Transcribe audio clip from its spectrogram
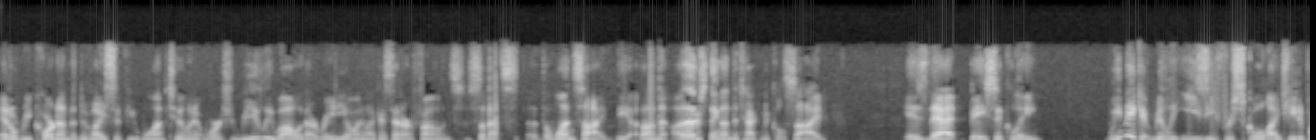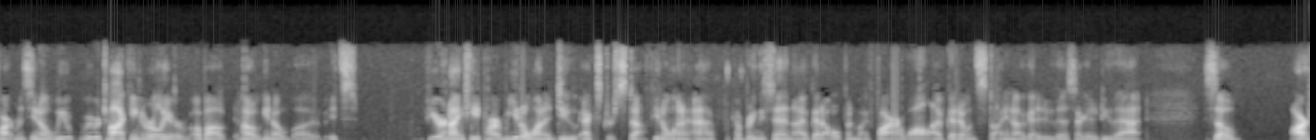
It'll record on the device if you want to, and it works really well with our radio and, like I said, our phones. So that's the one side. The on the other thing on the technical side is that basically we make it really easy for school IT departments. You know, we we were talking earlier about how you know uh, it's if you're an IT department, you don't want to do extra stuff. You don't want to uh, bring this in. I've got to open my firewall. I've got to install. You know, I've got to do this. I've got to do that. So, our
